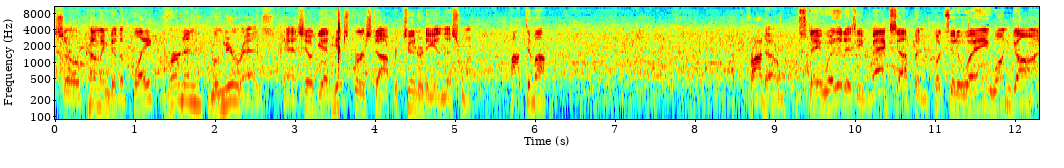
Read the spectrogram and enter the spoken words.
So coming to the plate, Vernon Ramirez, as he'll get his first opportunity in this one. Popped him up. Prado will stay with it as he backs up and puts it away. One gone.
